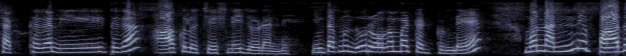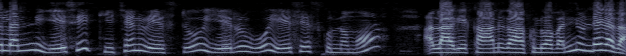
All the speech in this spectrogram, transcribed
చక్కగా నీట్గా ఆకులు వచ్చేసినాయి చూడండి. ఇంతకుముందు రోగం పట్టట్టుండే మొన్న అన్ని పాదులన్నీ వేసి కిచెన్ వేస్ట్ ఎరువు వేసేసుకున్నాము. అలాగే కానుగ ఆకులు అవన్నీ ఉండే కదా.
